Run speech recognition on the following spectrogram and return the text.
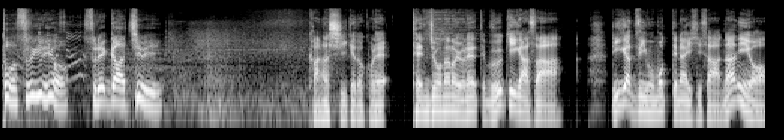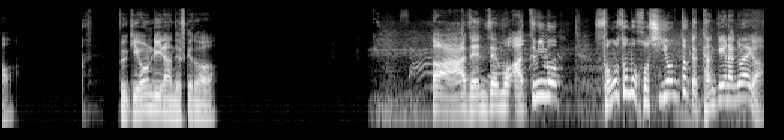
遠すぎるよ。それが注意。悲しいけどこれ、天井なのよねって武器がさ、リガズィも持ってないしさ、何よ。武器オンリーなんですけど。ああ、全然もう厚みも、そもそも星4とか関係なくないが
